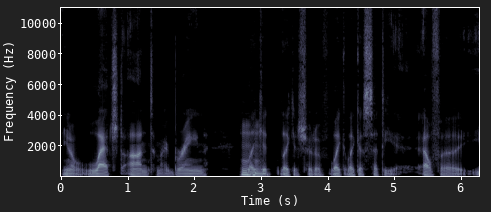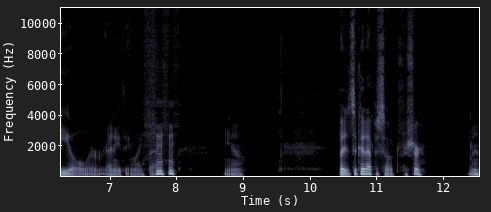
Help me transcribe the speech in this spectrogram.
you know latched onto my brain like Mhm. it like it should have like like a Ceti Alpha eel or anything like that you know but it's a good episode for sure Yeah.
